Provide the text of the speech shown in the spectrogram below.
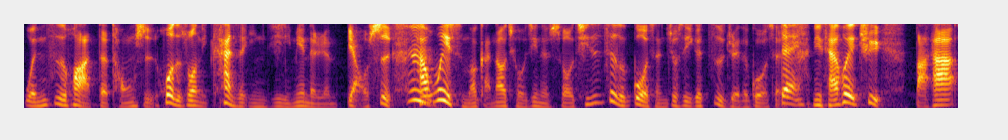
文字化的同时，或者说你看着影集里面的人表示他为什么感到囚禁的时候，嗯、其实这个过程就是一个自觉的过程。对。你才会去把它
